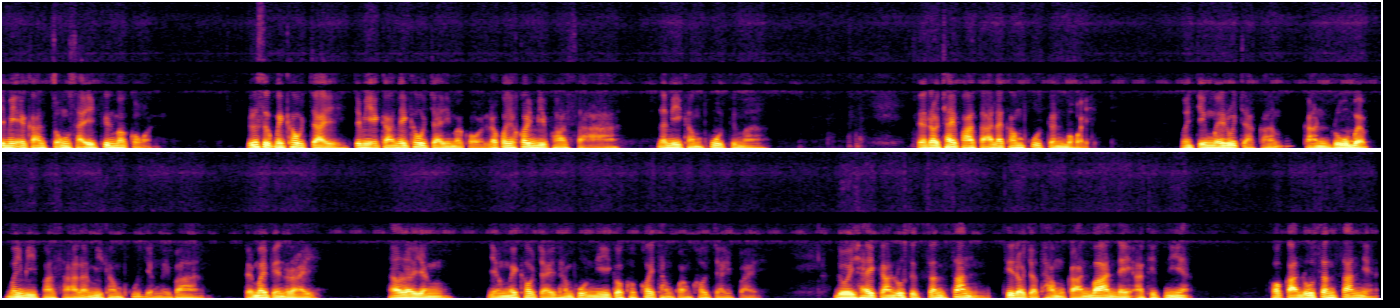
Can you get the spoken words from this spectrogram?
จะมีอาการสงสัยขึ้นมาก่อน รู้สึกไม่เข้าใจจะมีอาการไม่เข้าใจมาก่อน แล้วก็จะค่อยมีภาษา และมีคำพูดขึ้นมา แต่เราใช้ภาษาและคำพูดกันบ่อย มันจึงไม่รู้จักการการรู้แบบไม่มีภาษาและมีคำพูดอย่างไรบ้างแต่ไม่เป็นไร ถ้าเรายังยังไม่เข้าใจทำพูดนี้ก็ค่อยๆทำความเข้าใจไป โดยใช้การรู้สึกสั้น ๆ ที่เราจะทำการบ้านในอาทิตย์นี้เพราะการรู้สั้น ๆ เนี่ย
